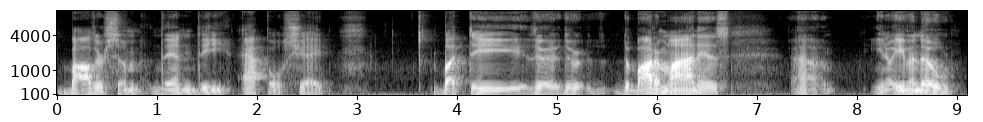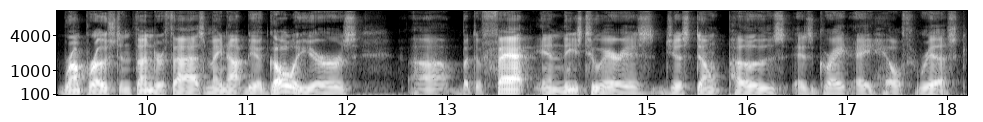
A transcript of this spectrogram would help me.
bothersome than the apple shape. But the the the, the bottom line is, uh, you know, even though rump roast and thunder thighs may not be a goal of yours, uh, but the fat in these two areas just don't pose as great a health risk.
